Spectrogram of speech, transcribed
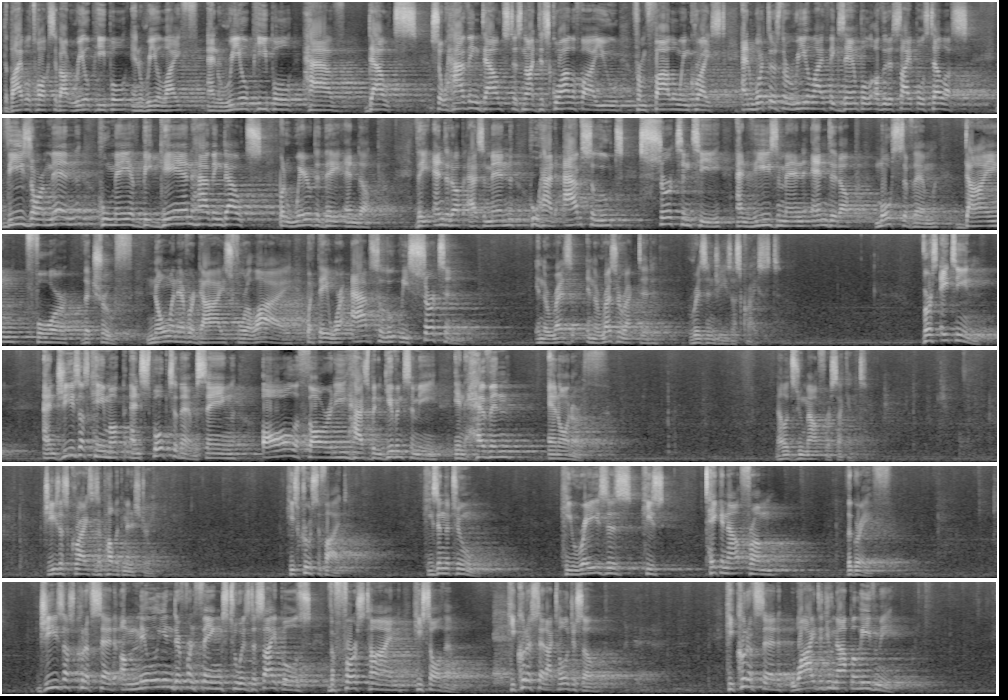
The Bible talks about real people in real life, and real people have doubts. So, having doubts does not disqualify you from following Christ. And what does the real life example of the disciples tell us? These are men who may have began having doubts, but where did they end up? They ended up as men who had absolute certainty, and these men ended up, most of them, dying for the truth. No one ever dies for a lie, but they were absolutely certain in the, res- in the resurrected, risen Jesus Christ. Verse 18 And Jesus came up and spoke to them, saying, all authority has been given to me in heaven and on earth. Now let's zoom out for a second. Jesus Christ is a public ministry. He's crucified. He's in the tomb. He raises, he's taken out from the grave. Jesus could have said a million different things to his disciples the first time he saw them. He could have said, I told you so. He could have said, Why did you not believe me?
